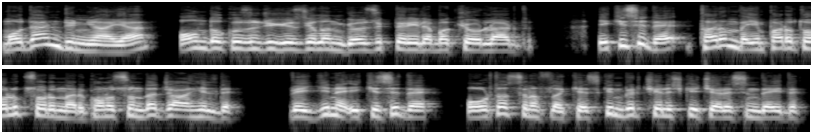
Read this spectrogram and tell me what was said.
modern dünyaya 19. yüzyılın gözlükleriyle bakıyorlardı. İkisi de tarım ve imparatorluk sorunları konusunda cahildi ve yine ikisi de orta sınıfla keskin bir çelişki içerisindeydi.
